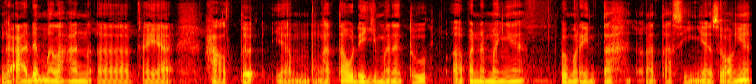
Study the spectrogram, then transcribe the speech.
Nggak ada malahan eh, kayak halte yang nggak tahu deh gimana tuh apa namanya pemerintah atasinya soalnya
